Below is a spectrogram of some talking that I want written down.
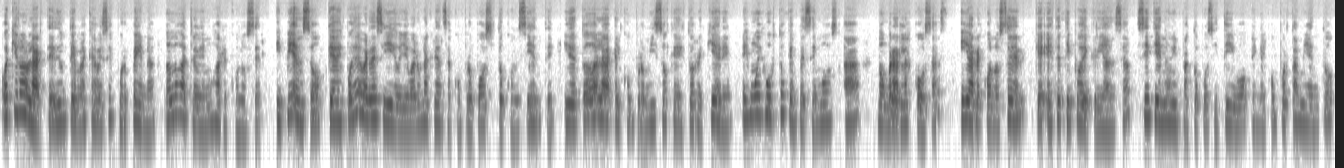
Hoy quiero hablarte de un tema que a veces por pena no nos atrevemos a reconocer. Y pienso que después de haber decidido llevar una crianza con propósito consciente y de todo el compromiso que esto requiere, es muy justo que empecemos a nombrar las cosas y a reconocer que este tipo de crianza sí tiene un impacto positivo en el comportamiento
